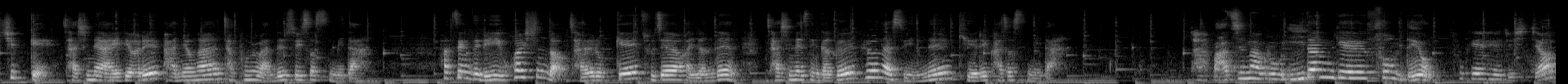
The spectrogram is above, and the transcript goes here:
쉽게 자신의 아이디어를 반영한 작품을 만들 수 있었습니다. 학생들이 훨씬 더 자유롭게 주제와 관련된 자신의 생각을 표현할 수 있는 기회를 가졌습니다. 자, 마지막으로 2단계 수업 내용 소개해 주시죠.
